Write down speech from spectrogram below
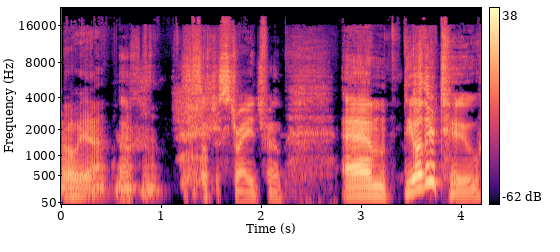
oh yeah, Ugh. Such a strange film. Um, the other two,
